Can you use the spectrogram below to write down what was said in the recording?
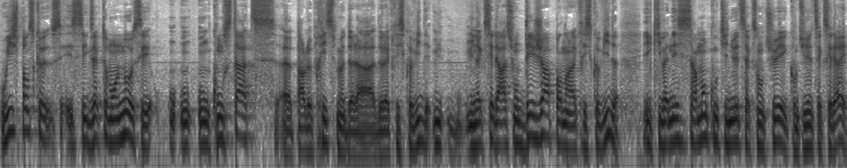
Oui, je pense que c'est exactement le mot. C'est on, on, constate euh, par le prisme de la de la crise Covid une, une accélération déjà pendant la crise Covid et qui va nécessairement continuer de s'accentuer et continuer de s'accélérer.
